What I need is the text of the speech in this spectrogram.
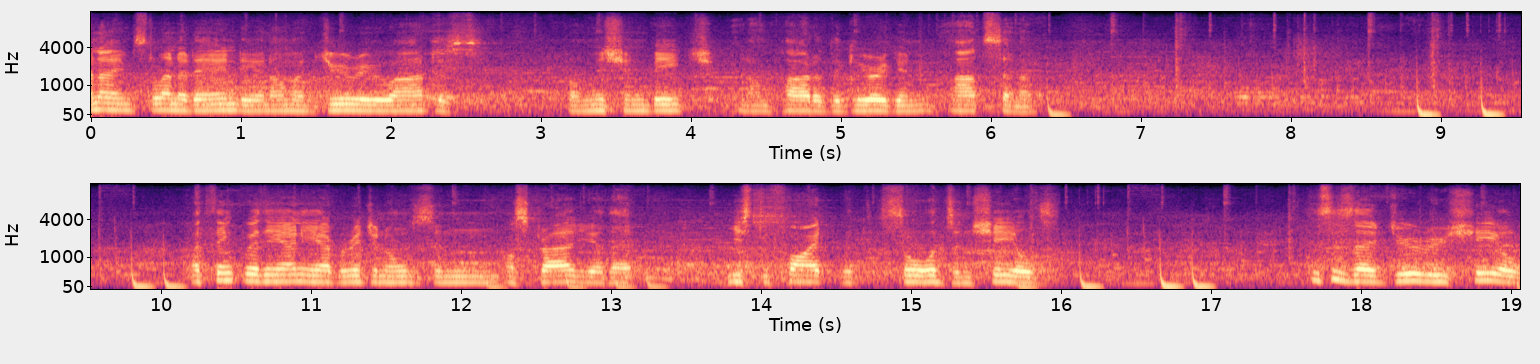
name's Leonard Andy and I'm a Djiru artist from Mission Beach and I'm part of the Girringun Arts Centre. I think we're the only Aboriginals in Australia that used to fight with swords and shields. This is a Djiru shield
